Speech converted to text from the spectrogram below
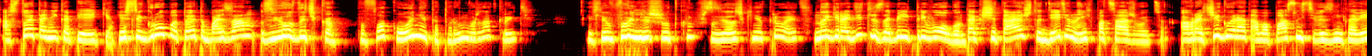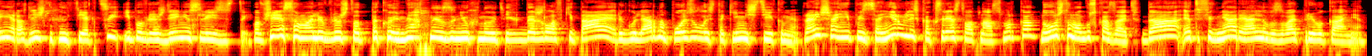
а стоят они копейки. Если грубо, то это бальзам звездочка во флаконе, который можно открыть. Если вы поняли шутку, что звездочка не открывается. Многие родители забили тревогу, так считают, что дети на них подсаживаются. А врачи говорят об опасности возникновения различных инфекций и повреждения слизистой. Вообще, я сама люблю что-то такое мятное занюхнуть. И когда жила в Китае, регулярно пользовалась такими стиками. Раньше они позиционировались как средство от насморка, но вот что могу сказать. Да, эта фигня реально вызывает привыкание.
